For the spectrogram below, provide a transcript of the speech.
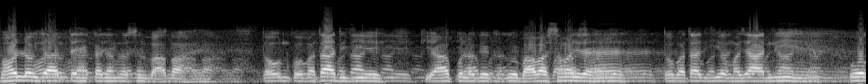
बहुत लोग जानते हैं कदम रसूल बाबा है। तो उनको बता दीजिए कि आपको लगे कि कोई बाबा समझ रहे हैं तो बता दीजिए मजार नहीं है, वो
